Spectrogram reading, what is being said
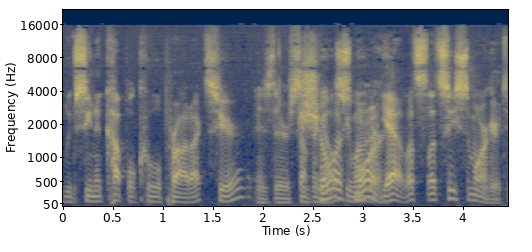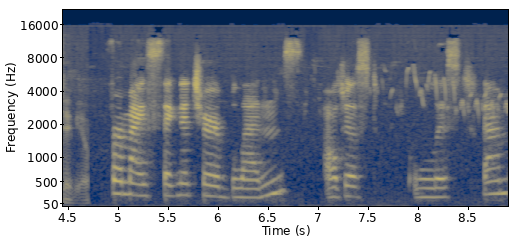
we've seen a couple cool products here. Is there something Show else us you want? To, yeah, let's let's see some more here, Tavia. For my signature blends, I'll just list them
